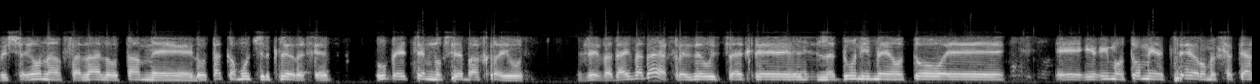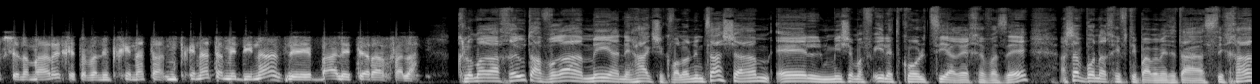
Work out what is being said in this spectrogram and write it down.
רישיון ההפעלה לאותם, לאותה כמות של כלי רכב, הוא בעצם נושא באחריות. וודאי ודאי, אחרי זה הוא יצטרך אה, לדון עם אה, אותו, אה, אה, עם אותו מייצר או מפתח של המערכת, אבל מבחינת, מבחינת המדינה זה בעל היתר ההפעלה. כלומר, האחריות עברה מהנהג שכבר לא נמצא שם, אל מי שמפעיל את כל צי הרכב הזה. עכשיו בואו נרחיב טיפה באמת את השיחה.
